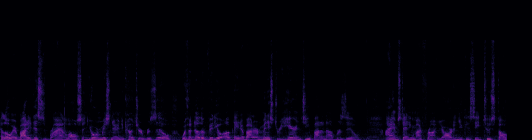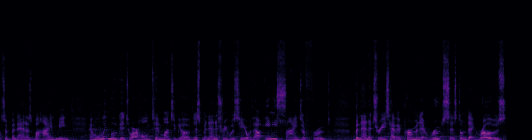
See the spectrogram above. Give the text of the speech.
Hello everybody, this is Brian Lawson, your missionary in the country of Brazil with another video update about our ministry here in Ji-Paraná, Brazil. I am standing in my front yard and you can see two stalks of bananas behind me. And when we moved into our home 10 months ago, this banana tree was here without any signs of fruit. Banana trees have a permanent root system that grows,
